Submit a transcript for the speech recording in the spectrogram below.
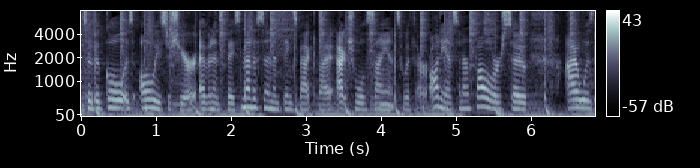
So, the goal is always to share evidence based medicine and things backed by actual science with our audience and our followers. So, I was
